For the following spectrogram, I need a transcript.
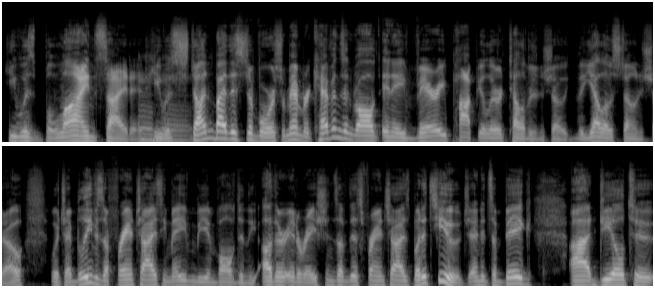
he was blindsided. He was Mhm. stunned by this divorce. Remember, Kevin's involved in a very popular television show, The Yellowstone Show, which I believe is a franchise. He may even be involved in the other iterations of this franchise, but it's huge and it's a big uh, deal to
